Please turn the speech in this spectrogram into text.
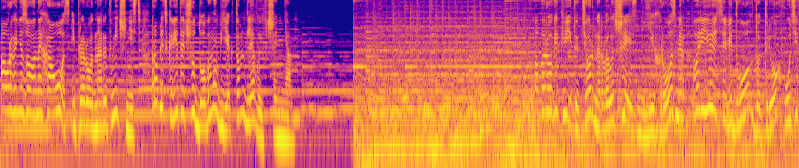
А організований хаос і природна ритмічність роблять квіти чудовим об'єктом для вивчення. Паперові квіти Тьорнер величезні. Їх розмір варіюється від 2 до 3 футів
